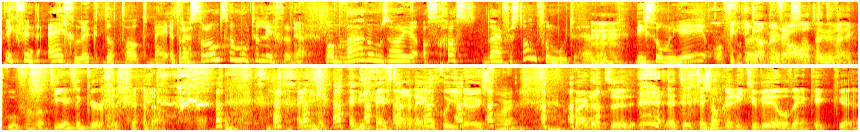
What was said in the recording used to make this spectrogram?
ik vind eigenlijk dat dat bij het restaurant zou moeten liggen. Ja. Want waarom zou je als gast daar verstand van moeten hebben? Mhm. Die sommelier of. Ik, ik laat mijn vrouw altijd de wijn proeven, want die heeft een cursus gedaan. en, die, en die heeft daar een hele goede neus voor. Maar dat, eh, het, het is ook een ritueel, denk ik. eh,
